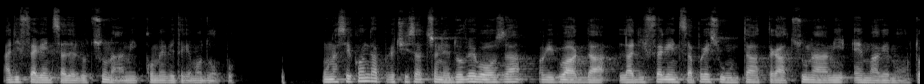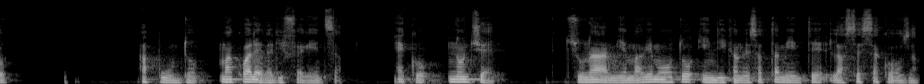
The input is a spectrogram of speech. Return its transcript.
a differenza dello tsunami come vedremo dopo. Una seconda precisazione doverosa riguarda la differenza presunta tra tsunami e maremoto. Appunto, ma qual è la differenza? Ecco, non c'è Tsunami e maremoto indicano esattamente la stessa cosa.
